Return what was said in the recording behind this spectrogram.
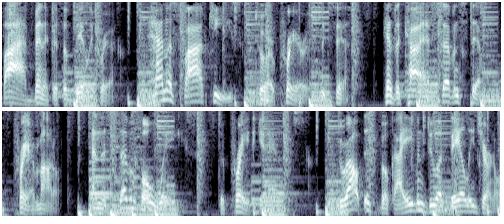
5 benefits of daily prayer, Hannah's 5 keys to her prayer success, Hezekiah's 7 step prayer model, and the sevenfold ways to pray to get answers. Throughout this book, I even do a daily journal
